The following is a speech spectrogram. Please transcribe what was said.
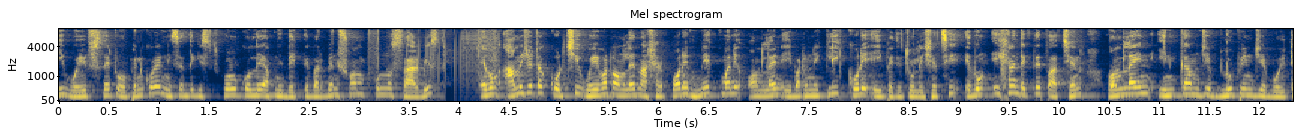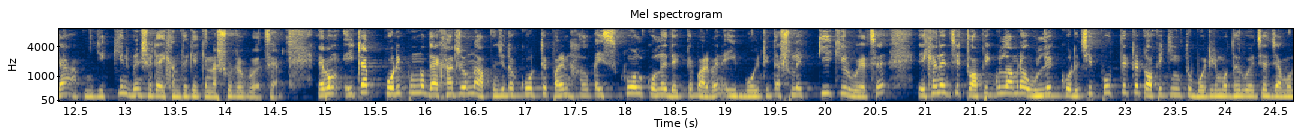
এই ওয়েবসাইট ওপেন করে নিচের দিকে স্ক্রোল করলে আপনি দেখতে পারবেন সম্পূর্ণ সার্ভিস এবং আমি যেটা করছি ওয়েভাট অনলাইন আসার পরে মেক মানি অনলাইন এই বাটনে ক্লিক করে এই পেজে চলে এসেছি এবং এখানে দেখতে পাচ্ছেন অনলাইন ইনকাম যে ব্লু যে বইটা আপনি যে কিনবেন সেটা এখান থেকে কেনার সুযোগ রয়েছে। এবং এইটা পরিপূর্ণ দেখার জন্য আপনি যেটা করতে পারেন, হালকা স্ক্রোল করলে দেখতে পারবেন এই বইটিতে আসলে কি কি রয়েছে। এখানে যে টপিকগুলো আমরা উল্লেখ করেছি, প্রত্যেকটা টপিক কিন্তু বইটির মধ্যে রয়েছে, যেমন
